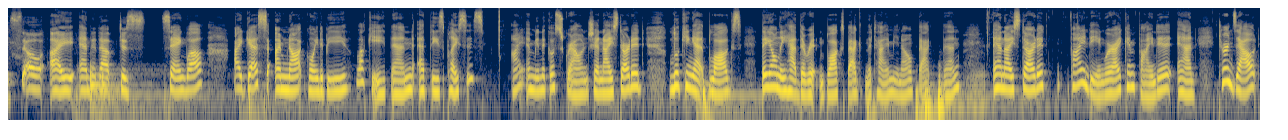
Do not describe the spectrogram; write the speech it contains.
so I ended up just saying, well, I guess I'm not going to be lucky then at these places. I am going to go scrounge. And I started looking at blogs. They only had the written blogs back in the time, you know, back then. And I started finding where I can find it. And turns out,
